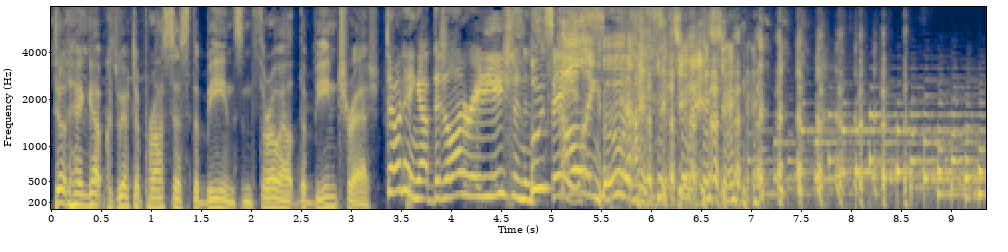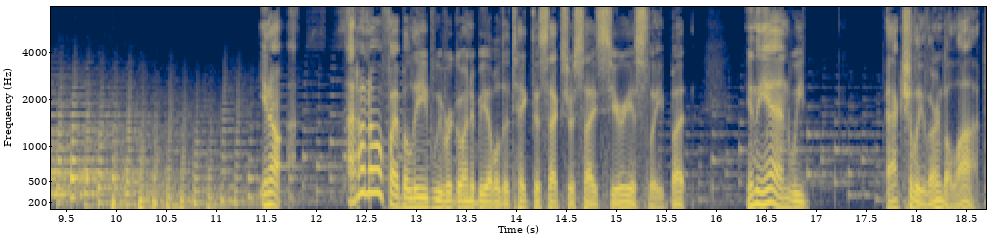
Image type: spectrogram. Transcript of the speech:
Don't hang up because we have to process the beans and throw out the bean trash. Don't hang up. There's a lot of radiation in Who's space. calling who in this situation? You know, I don't know if I believed we were going to be able to take this exercise seriously, but in the end, we actually learned a lot.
